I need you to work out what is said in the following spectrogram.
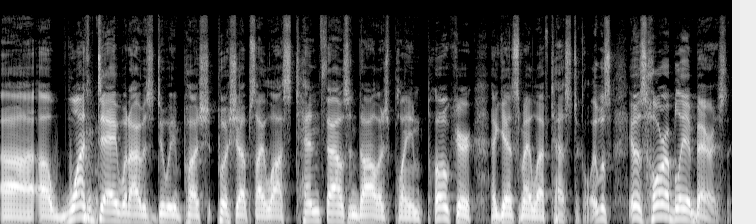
Uh, uh, one day when I was doing push push ups, I lost ten thousand dollars playing poker against my left testicle. It was it was horribly embarrassing.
